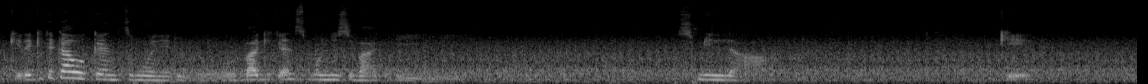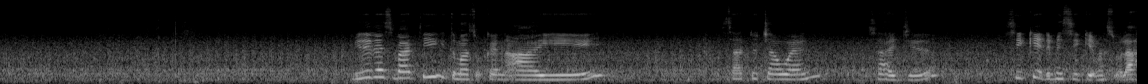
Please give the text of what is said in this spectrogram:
Okey, dan kita gaulkan semuanya dulu. Bagikan semuanya sebati. Bismillah. Okey. Bila dah sebati, kita masukkan air. Satu cawan sahaja. Sikit demi sikit masuklah.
